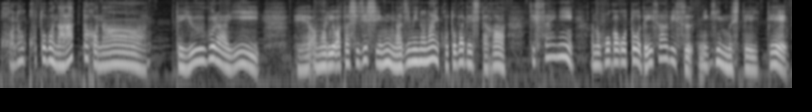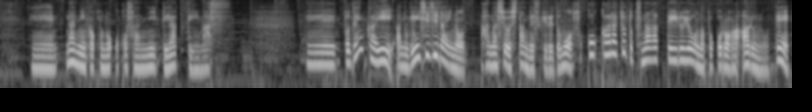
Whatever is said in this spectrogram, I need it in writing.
この言葉習ったかなっていうぐらい、えーあまり私自身馴染みのない言葉でしたが、実際にあの放課後等デイサービスに勤務していて、えー何人かこのお子さんに出会っています。えーっと、前回、あの、原始時代の話をしたんですけれども、そこからちょっとつながっているようなところがあるので、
